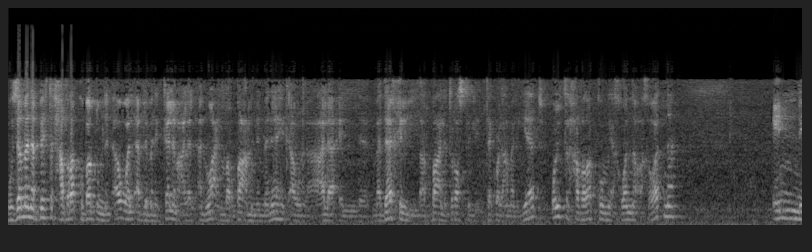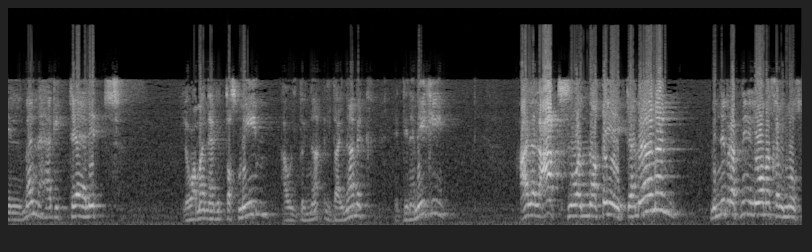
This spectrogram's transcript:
وزي ما نبهت لحضراتكم برضو من الأول قبل ما نتكلم على الأنواع الأربعة من المناهج أو على المداخل الأربعة لدراسة الإنتاج والعمليات قلت لحضراتكم يا أخواننا وأخواتنا إن المنهج الثالث اللي هو منهج التصميم أو الدينا- الديناميك الديناميكي على العكس والنقيض تماما من نمرة اتنين اللي هو مدخل النظم.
